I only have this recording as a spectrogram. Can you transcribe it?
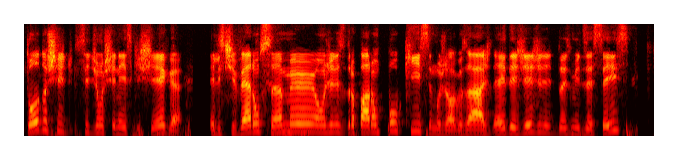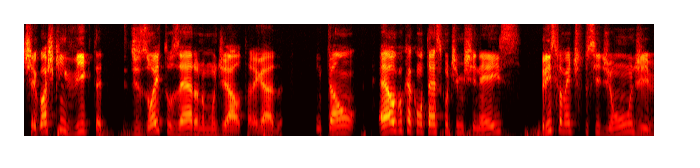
Todo chi- Seed 1 chinês que chega, eles tiveram um Summer onde eles droparam pouquíssimos jogos. A EDG de 2016 chegou acho que invicta, 18-0 no Mundial, tá ligado? Então, é algo que acontece com o time chinês, principalmente o Seed 1, de,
